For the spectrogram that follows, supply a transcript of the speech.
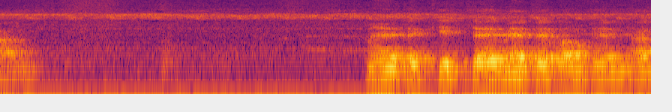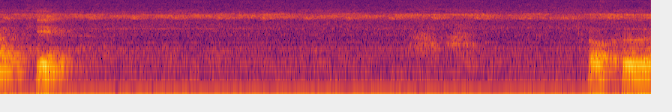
าน แม้แต่กิจใจแม้แต่ความเพียรทางกิจ ก็คือ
